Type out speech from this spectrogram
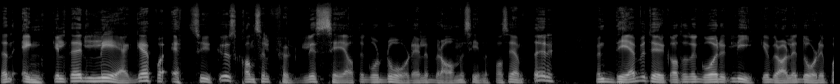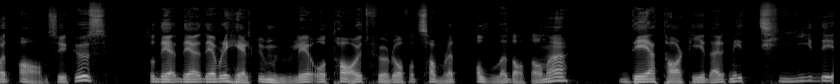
Den enkelte lege på ett sykehus kan selvfølgelig se at det går dårlig eller bra med sine pasienter, men det betyr ikke at det går like bra eller dårlig på et annet sykehus. Så det, det, det blir helt umulig å ta ut før du har fått samlet alle dataene. Det tar tid. Det er et nitidig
